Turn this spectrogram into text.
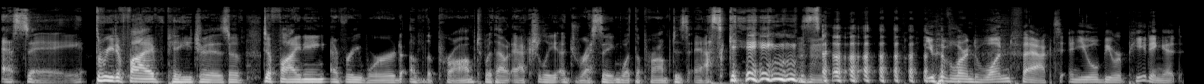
essay? Three to five pages of defining every word of the prompt without actually addressing what the prompt is asking. Mm-hmm. So- you have learned one fact and you will be repeating it.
